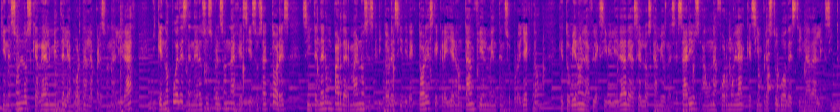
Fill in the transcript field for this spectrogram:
quienes son los que realmente le aportan la personalidad y que no puedes tener esos personajes y esos actores sin tener un par de hermanos escritores y directores que creyeron tan fielmente en su proyecto que tuvieron la flexibilidad de hacer los cambios necesarios a una fórmula que siempre estuvo destinada al éxito.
